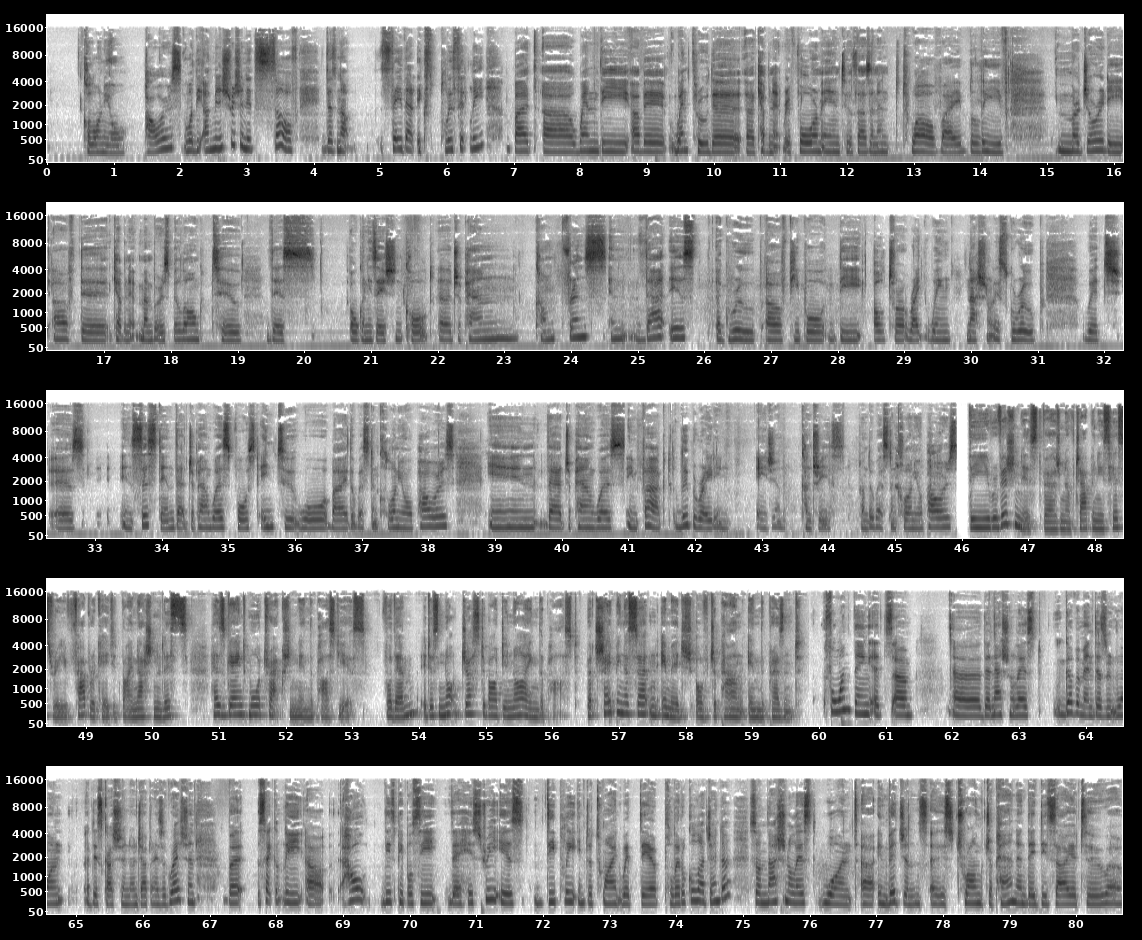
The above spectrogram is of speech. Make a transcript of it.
colonial powers. Well, the administration itself does not say that explicitly, but uh, when the Abe went through the uh, cabinet reform in 2012, I believe majority of the cabinet members belonged to this organization called uh, Japan Conference, and that is a group of people, the ultra right wing nationalist group, which is insisting that Japan was forced into war by the Western colonial powers, in that Japan was, in fact, liberating Asian countries from the Western colonial powers. The revisionist version of Japanese history, fabricated by nationalists, has gained more traction in the past years. For them, it is not just about denying the past, but shaping a certain image of Japan in the present. For one thing, it's um, uh, the nationalist government doesn't want a discussion on Japanese aggression, but secondly, uh, how these people see their history is deeply intertwined with their political agenda. So nationalists want, uh, envisions a strong Japan and they desire to uh,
